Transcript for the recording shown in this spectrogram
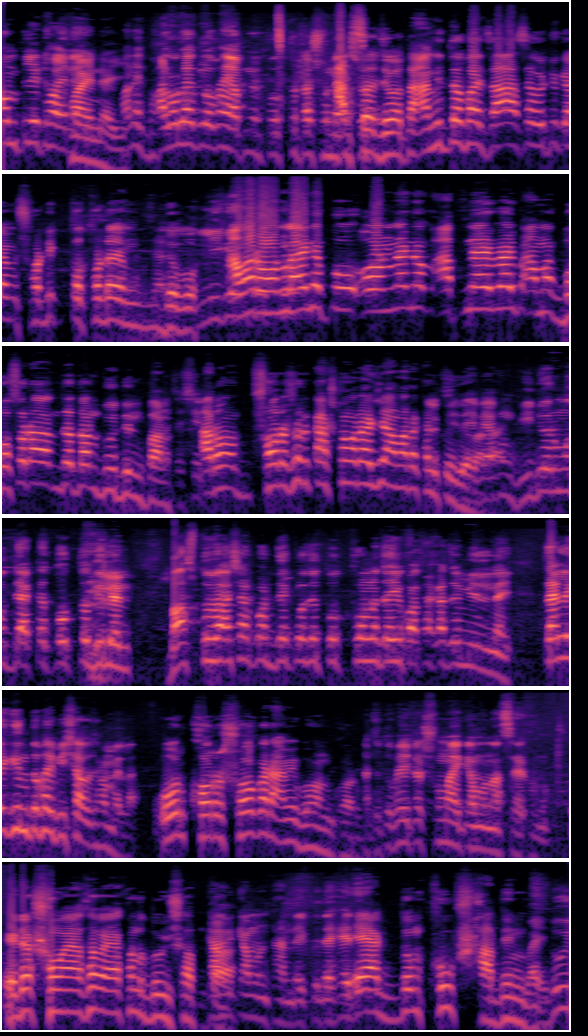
কমপ্লিট হয় হয় নাই। অনেক ভালো লাগল ভাই আপনার তথ্যটা শুনে। আচ্ছা কথা। আমি তো ভাই যা আছে ওইটুকু আমি সঠিক তথ্যটা দেবো। আমার অনলাইনে অনলাইনে আপনারাই আমাকে বছর দুই দিন পান। আচ্ছা, আর আসলে কাস্টমার আসে আমার খালি কই যাবে এখন ভিডিওর মধ্যে একটা তথ্য দিলেন। বাস্তবে আসার পর দেখল যে তথ্য অনুযায়ী কথা কাজে মিল নাই। তাহলে কিন্তু ভাই বিশাল ঝামেলা। ওর খরচ সহকারে আমি বহন করব। আচ্ছা তো ভাই এটার সময় কেমন আছে এখনও? এটার সময় আছে ভাই এখনও দুই সপ্তাহ। কেমন ঠান্ডা একটু দেখাই দিন। একদম খুব স্বাধীন ভাই। দুই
